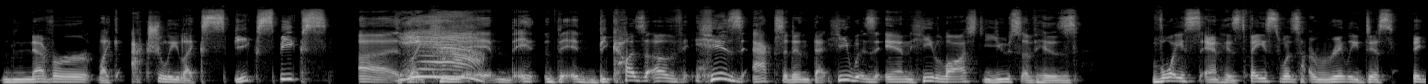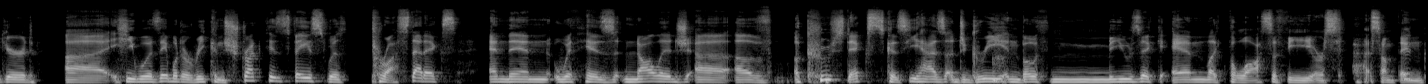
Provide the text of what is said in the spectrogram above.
never like actually like speaks speaks uh Yeah. like he it, it- because of his accident that he was in he lost use of his voice and his face was really disfigured uh he was able to reconstruct his face with prosthetics and then with his knowledge uh, of acoustics because he has a degree in both music and like philosophy or something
